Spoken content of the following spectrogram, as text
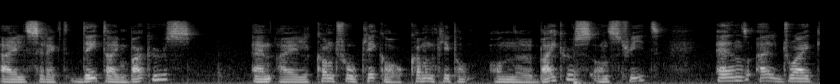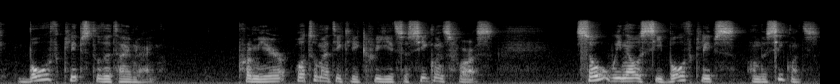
I'll select Daytime Bikers, and I'll control click or command click on, on uh, Bikers on Street, and I'll drag both clips to the timeline. Premiere automatically creates a sequence for us. So we now see both clips on the sequence.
